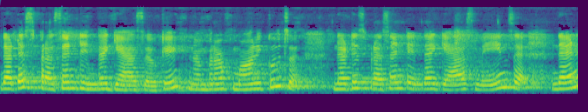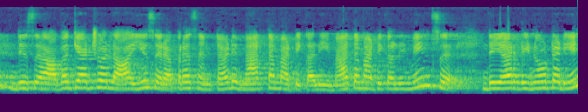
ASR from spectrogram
that is present in the gas okay. Number of molecules that is present in the gas means then this uh, Avogadro law is represented mathematically. Mathematically means they are denoted in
